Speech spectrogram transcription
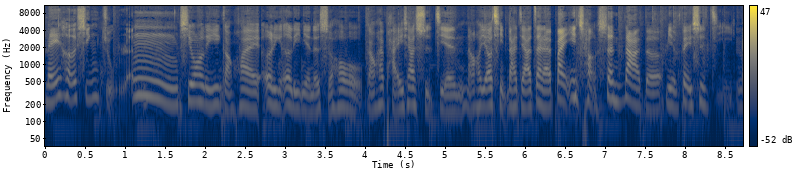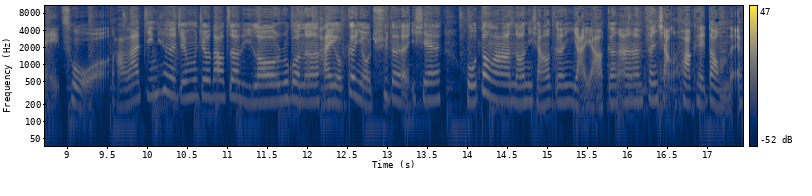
媒合新主人。嗯，希望林毅赶快二零二零年的时候赶快排一下时间，然后邀请大家再来办一场盛大的免费市集。没错，好啦，今今天的节目就到这里喽。如果呢还有更有趣的一些活动啊，然后你想要跟雅雅、跟安安分享的话，可以到我们的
